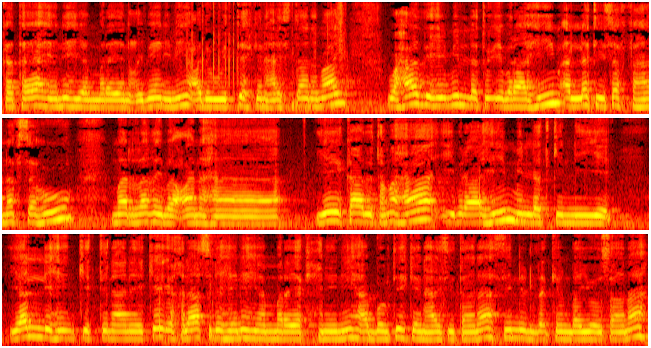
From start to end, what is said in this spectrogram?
كتاه نه يمرا ينعبين مي عدو التهكن هاي ستان ماي. وهذه ملة إبراهيم التي سفها نفسه من رغب عنها. يكاد تمها إبراهيم ملة كنية. يلي هن كتنانيك إخلاص لهنه يمرا يكحنينيه أبوته كان هاي ستانا سن كن ريوسانه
